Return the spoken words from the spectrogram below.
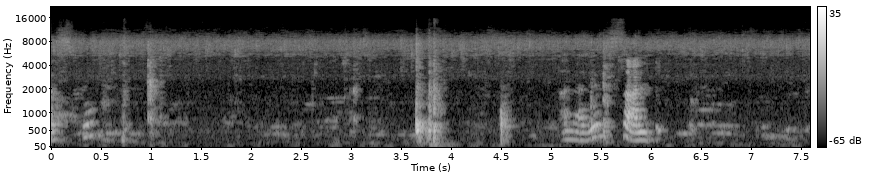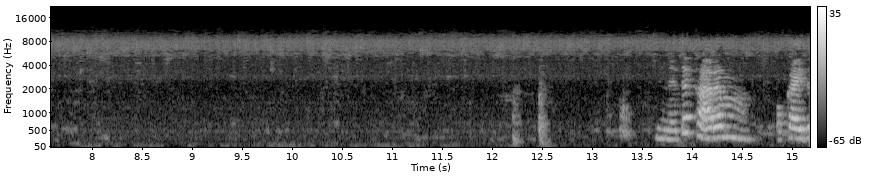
పసుపు. అలాగే సాల్ట్. నేనైతే కారం ఒక ఐదు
